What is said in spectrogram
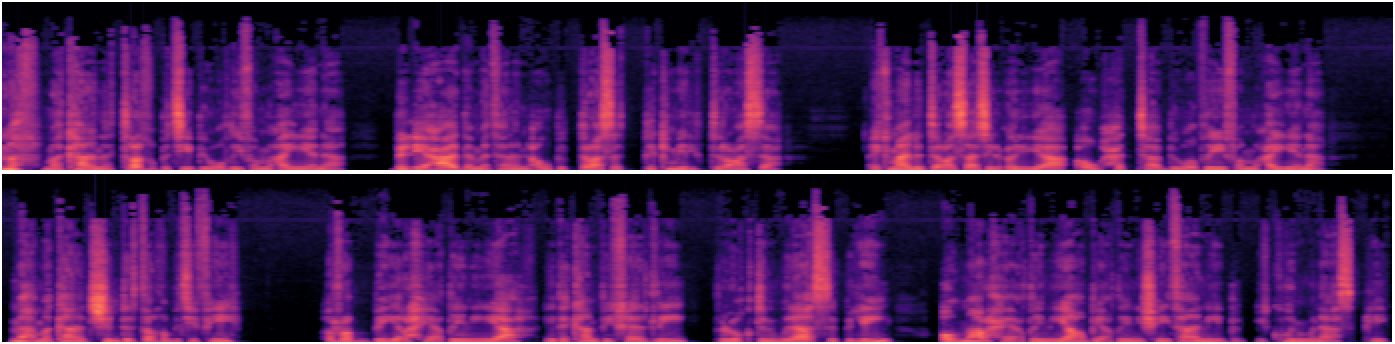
مهما كانت رغبتي بوظيفة معينة بالإعادة مثلا أو بالدراسة تكميل الدراسة إكمال الدراسات العليا أو حتى بوظيفة معينة مهما كانت شدة رغبتي فيه ربي راح يعطيني إياه. إذا كان في خير لي في الوقت المناسب لي أو ما راح يعطيني إياه بيعطيني شيء ثاني يكون مناسب لي.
